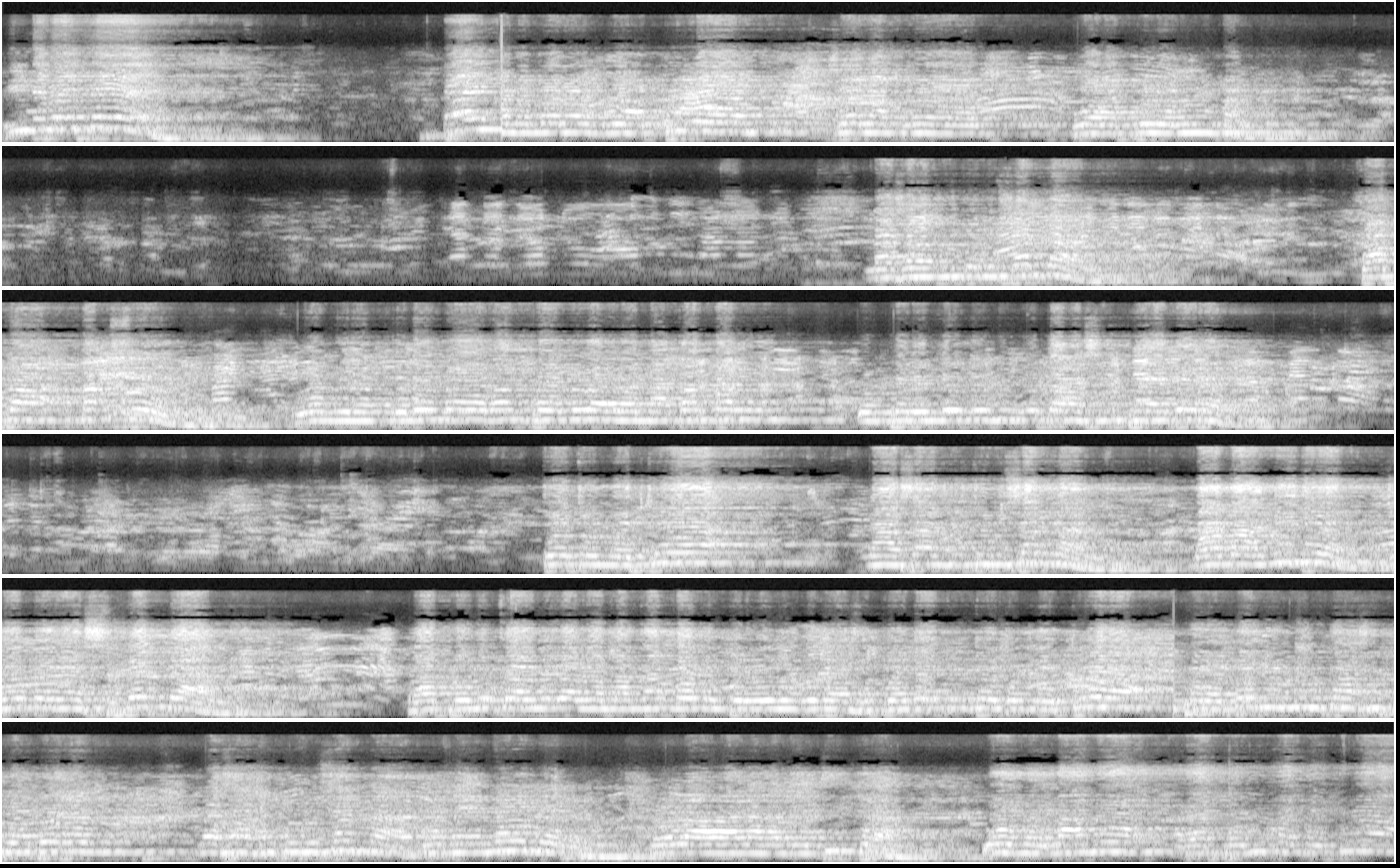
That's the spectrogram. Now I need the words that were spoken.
Pinamante. Baik nomor 20 celak ke 25. Nasa keputusan Kata maksud yang bilang kulema orang perlu orang makan untuk ini kita hasil pelajaran. Tutu metua nasa keputusan Mama Midian Jomo Spendal Nakumbuka yule wa Makamba nipeleke kutazipeleke ndio tumetua pelekeni mtazipeleke na sahibuni sana ndio neno ndio wala wana mejitra wewe nani Nakumbuka nikuwa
